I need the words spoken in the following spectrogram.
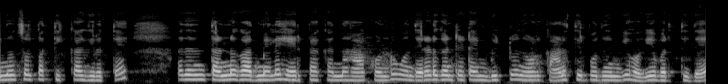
ಇನ್ನೊಂದು ಸ್ವಲ್ಪ ತಿಕ್ಕಾಗಿರುತ್ತೆ. ಅದನ್ನು ತಣ್ಣಗಾದ್ಮೇಲೆ ಹೇರ್ ಪ್ಯಾಕನ್ನು ಹಾಕ್ಕೊಂಡು ಒಂದೆರಡು ಗಂಟೆ ಟೈಮ್ ಬಿಟ್ಟು ನೋಡಿ ಕಾಣಿಸ್ತಿರ್ಬೋದು, ನಿಮಗೆ ಹೊಗೆ ಬರ್ತಿದೆ.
